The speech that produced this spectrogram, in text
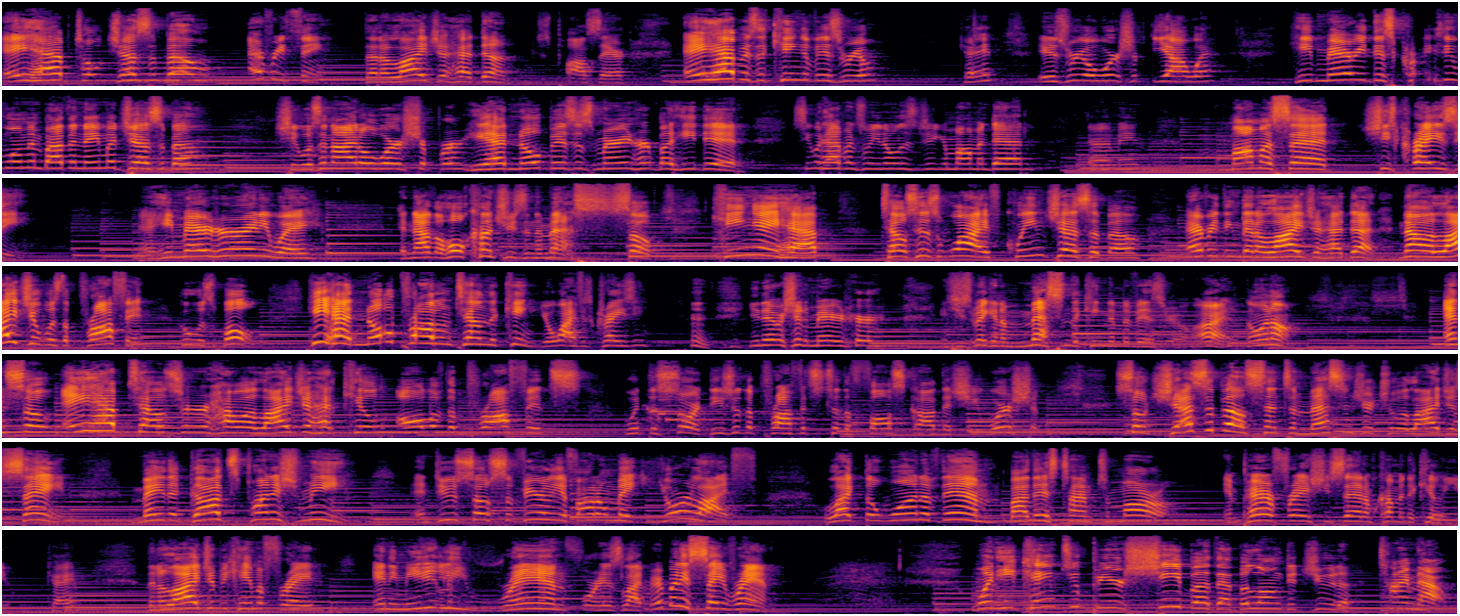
Ahab told Jezebel everything that Elijah had done. Let me just pause there. Ahab is the king of Israel. Okay? Israel worshiped Yahweh. He married this crazy woman by the name of Jezebel. She was an idol worshiper. He had no business marrying her, but he did. See what happens when you don't listen to your mom and dad? You know what I mean? Mama said she's crazy. And he married her anyway. And now the whole country's in a mess. So King Ahab tells his wife, Queen Jezebel, everything that Elijah had done. Now, Elijah was the prophet who was bold. He had no problem telling the king, Your wife is crazy. you never should have married her. And she's making a mess in the kingdom of Israel. All right, going on. And so Ahab tells her how Elijah had killed all of the prophets with the sword. These are the prophets to the false god that she worshiped. So Jezebel sent a messenger to Elijah saying, May the gods punish me and do so severely if I don't make your life like the one of them by this time tomorrow. In paraphrase, she said, I'm coming to kill you. Okay? Then Elijah became afraid and immediately ran for his life. Everybody say ran. When he came to Beersheba that belonged to Judah, time out.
